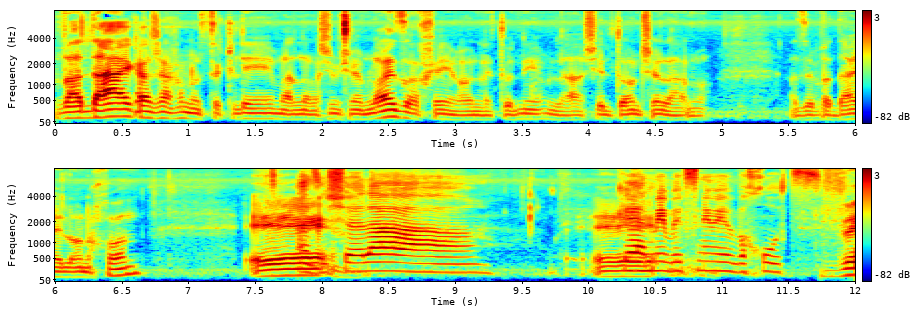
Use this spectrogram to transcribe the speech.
ודאי כאשר אנחנו מסתכלים על אנשים שהם לא אזרחים, אבל נתונים לשלטון שלנו, אז זה ודאי לא נכון. אז זו שאלה... אה, כן, מבפנים, מבחוץ. ו...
